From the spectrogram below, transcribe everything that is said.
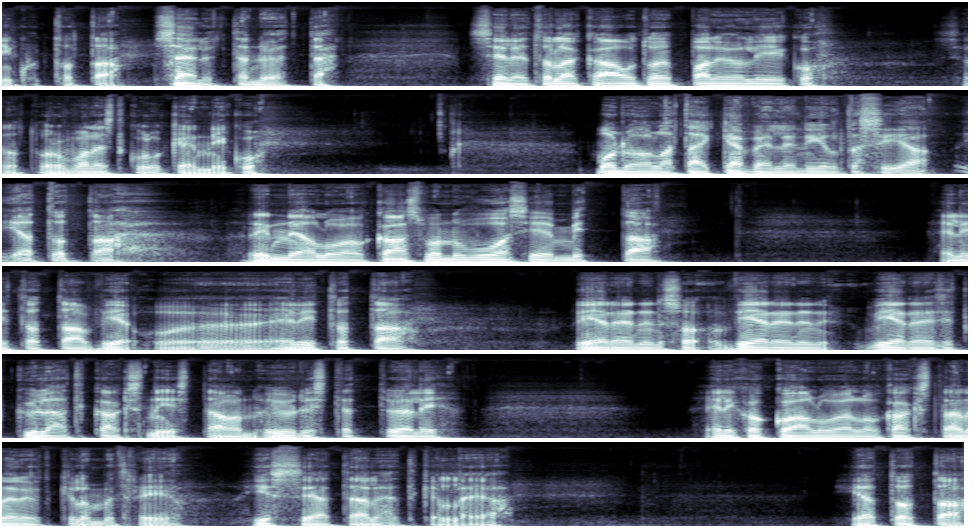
niin kuin tota, säilyttänyt, että siellä ei todellakaan autoja paljon liiku. Siellä on turvallista kulkea niin kuin monoilla tai kävellen iltasi ja, ja tota, rinnealue on kasvanut vuosien mittaan. Eli, tota, vie, eli tota, viereinen, so, viereinen, viereiset kylät, kaksi niistä on yhdistetty, eli, eli koko alueella on 240 kilometriä hissejä tällä hetkellä ja, ja tota,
